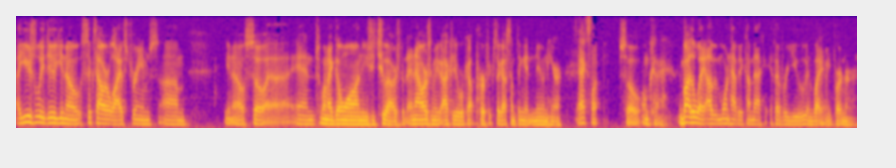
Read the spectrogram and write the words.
I usually do, you know, six hour live streams. Um, you know, so uh, and when I go on, usually two hours, but an hour's gonna actually work out perfect. So I got something at noon here. Excellent, So okay. And by the way, I'll be more than happy to come back if ever you invite me, partner.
